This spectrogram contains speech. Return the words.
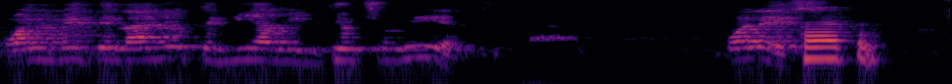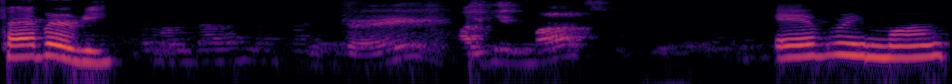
cuál mes del año tenía 28 días? ¿Cuál es? Feb- February. Ok, ¿alguien más? Every month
